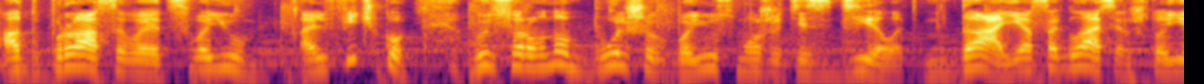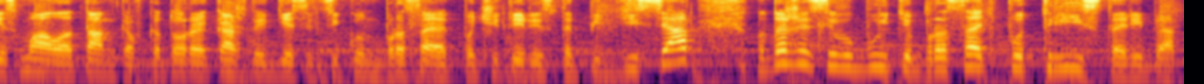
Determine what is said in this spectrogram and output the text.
отбрасывает свою альфичку, вы все равно больше в бою сможете сделать. Да, я согласен, что есть мало танков, которые каждые 10 секунд бросают по 450, но даже если вы будете бросать по 300, ребят,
